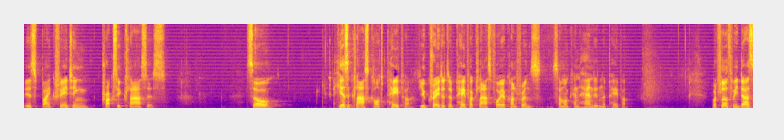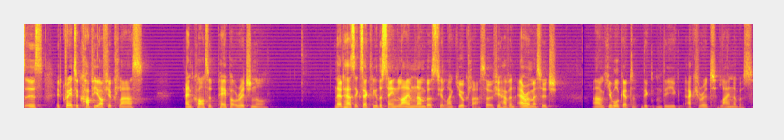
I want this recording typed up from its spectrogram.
is by creating proxy classes so here's a class called paper. You created a paper class for your conference. Someone can hand in a paper. What Flow3 does is it creates a copy of your class and calls it paper original. That has exactly the same line numbers like your class. So if you have an error message, uh, you will get the, the accurate line numbers.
